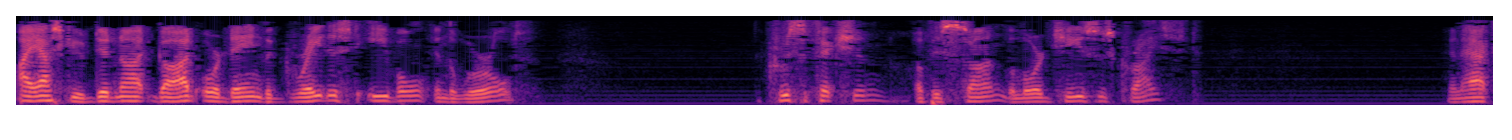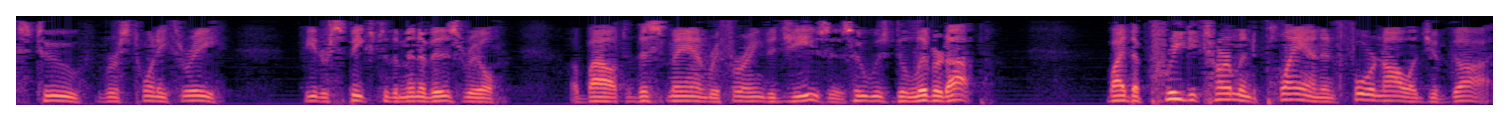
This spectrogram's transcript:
I ask you, did not God ordain the greatest evil in the world? The crucifixion of His Son, the Lord Jesus Christ? In Acts 2, verse 23, Peter speaks to the men of Israel about this man referring to Jesus who was delivered up by the predetermined plan and foreknowledge of God.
